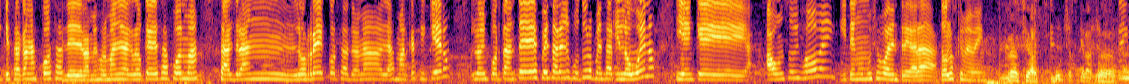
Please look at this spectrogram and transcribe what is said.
y que sacan las cosas de, de la mejor manera. Creo que de esa forma saldrán los récords, saldrán la- las marcas que quiero. Lo importante es pensar en el futuro, pensar en lo bueno y en que aún soy joven y tengo mucho por entregar a todos los que me ven. Gracias. Muchas gracias. Sí.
